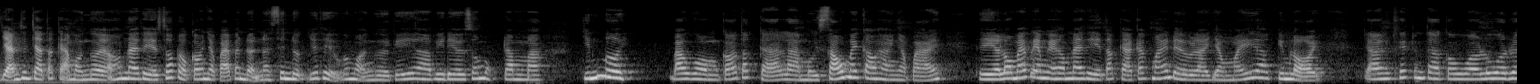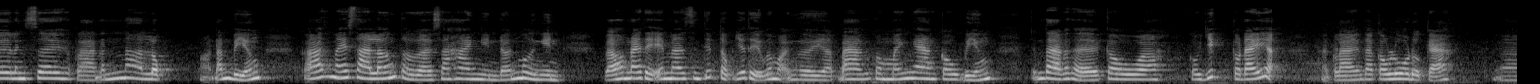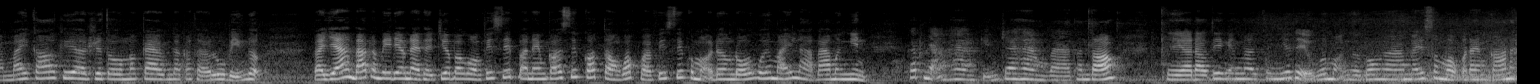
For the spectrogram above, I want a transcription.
Dạ xin chào tất cả mọi người. Hôm nay thì shop đầu câu Nhật Bản Bình Định xin được giới thiệu với mọi người cái à, video số 190 à, bao gồm có tất cả là 16 máy câu hàng Nhật Bản. Thì à, lô máy của em ngày hôm nay thì tất cả các máy đều là dòng máy kim loại cho phép chúng ta câu lua rê lăng xê hoặc là đánh lục đánh biển. Có máy size lớn từ xa size 2.000 đến 10.000. Và hôm nay thì em xin tiếp tục giới thiệu với mọi người ba cái con máy ngang câu biển. Chúng ta có thể câu câu dít, câu đáy ạ hoặc là chúng ta câu lua được cả. À, máy có cái à, return nó cao chúng ta có thể lua biển được. Và giá báo trong video này thì chưa bao gồm phí ship. Anh em có ship có toàn quốc và phí ship của mỗi đơn đối với máy là 30.000 cấp nhận hàng kiểm tra hàng và thanh toán. Thì à, đầu tiên em à, xin giới thiệu với mọi người con à, máy số 1 ở đây em có nè.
